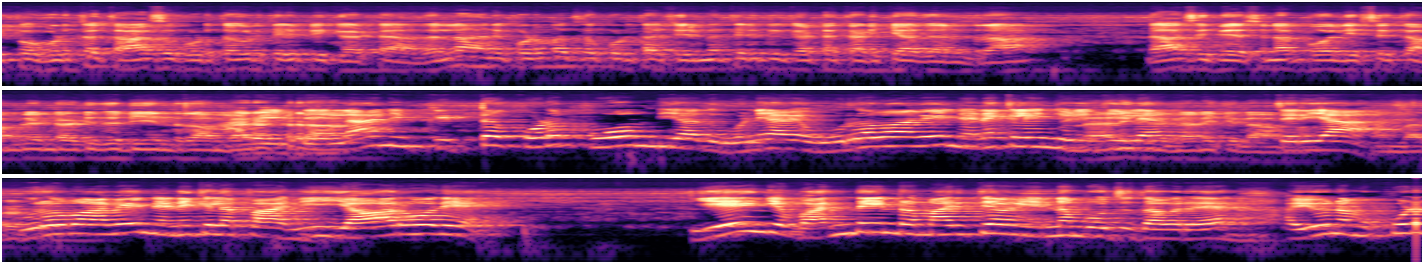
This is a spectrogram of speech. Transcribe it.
இப்போ கொடுத்த காசு கொடுத்த கூட திருப்பி கேட்டேன் அதெல்லாம் எனக்கு குடும்பத்தில் கொடுத்தா திரும்ப திருப்பி கேட்ட கிடைக்காதுன்றான். தாசி பேசுனா போலீஸு கம்ப்ளைண்ட் அடிதடின்றான் மிரட்டுறான். நீ கிட்ட கூட போக முடியாது. உன்னை அவன் உறவாவே நினைக்கலன்னு சொல்லிட்டீல. நினைக்கல நினைக்கலாம் சரியா. உறவாவே நினைக்கலப்பா. நீ யாரோதே? ஏன் இங்கே வந்தேன்ற மாதிரித்தே அவன் எண்ணம் போச்சு தவிர ஐயோ நம்ம கூட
